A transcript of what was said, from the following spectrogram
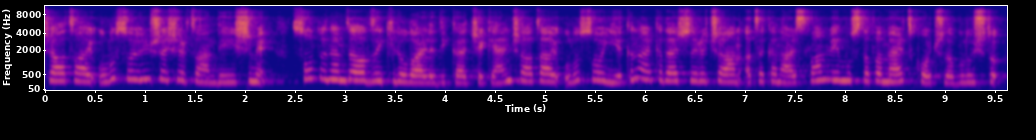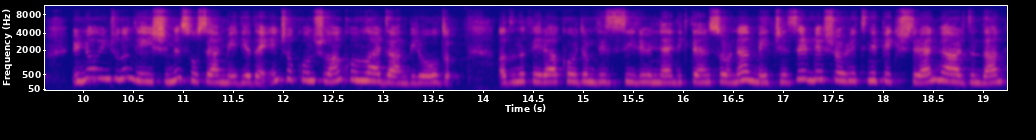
Çağatay Ulusoy'un şaşırtan değişimi. Son dönemde aldığı kilolarla dikkat çeken Çağatay Ulusoy yakın arkadaşları Çağan Atakan Arslan ve Mustafa Mert Koç'la buluştu. Ünlü oyuncunun değişimi sosyal medyada en çok konuşulan konulardan biri oldu. Adını Feriha Koydum dizisiyle ünlendikten sonra Medcezir'le şöhretini pekiştiren ve ardından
